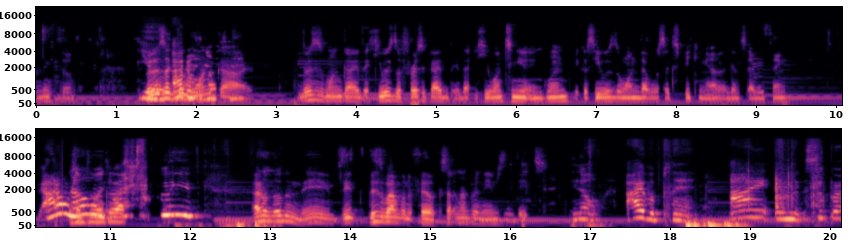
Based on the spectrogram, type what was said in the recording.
I think so. Yeah, There's like I the one guy. There's this one guy that he was the first guy that he went to New England because he was the one that was like speaking out against everything. I don't know. like that. Please, I don't know the names. This is why I'm gonna fail because I don't remember names and dates. no. I have a plan. I am super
